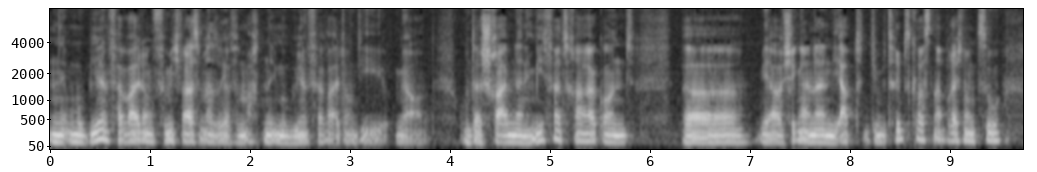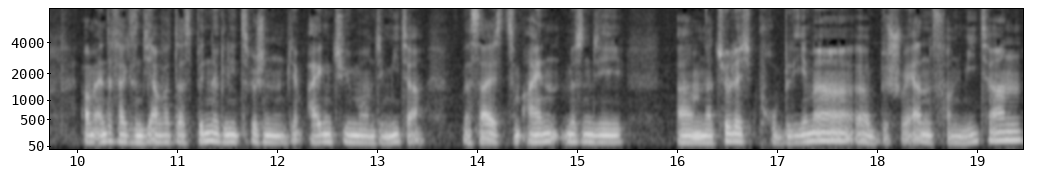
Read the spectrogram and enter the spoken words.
eine Immobilienverwaltung, für mich war das immer so, ja, was macht eine Immobilienverwaltung? Die ja, unterschreiben dann den Mietvertrag und äh, ja, schicken dann die, Ab die Betriebskostenabrechnung zu. Aber im Endeffekt sind die einfach das Bindeglied zwischen dem Eigentümer und dem Mieter. Das heißt, zum einen müssen die ähm, natürlich Probleme, äh, Beschwerden von Mietern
